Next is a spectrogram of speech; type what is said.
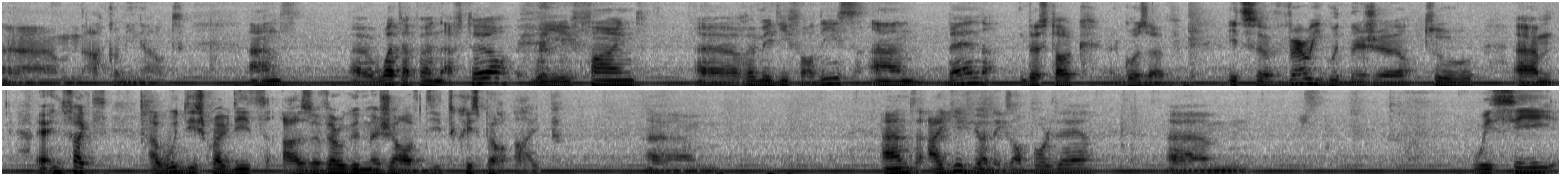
um, are coming out. And what happened after? We find a remedy for this, and then the stock goes up. It's a very good measure to, um, in fact, I would describe it as a very good measure of the CRISPR hype. Um, and I give you an example there. Um, we see,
